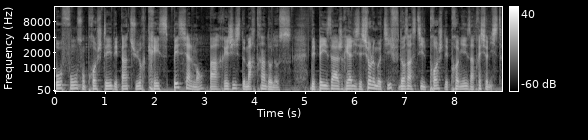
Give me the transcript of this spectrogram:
Au fond sont projetées des peintures créées spécialement par Régis de Martrin Donos. Des paysages réalisés sur le motif dans un style proche des premiers impressionnistes.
